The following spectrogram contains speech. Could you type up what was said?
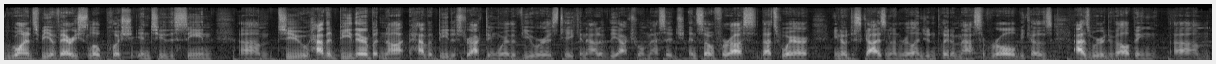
we want it to be a very slow push into the scene um, to have it be there but not have it be distracting where the viewer is taken out of the actual message. And so for us, that's where you know Disguise and Unreal Engine played a massive role because as we were developing um,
